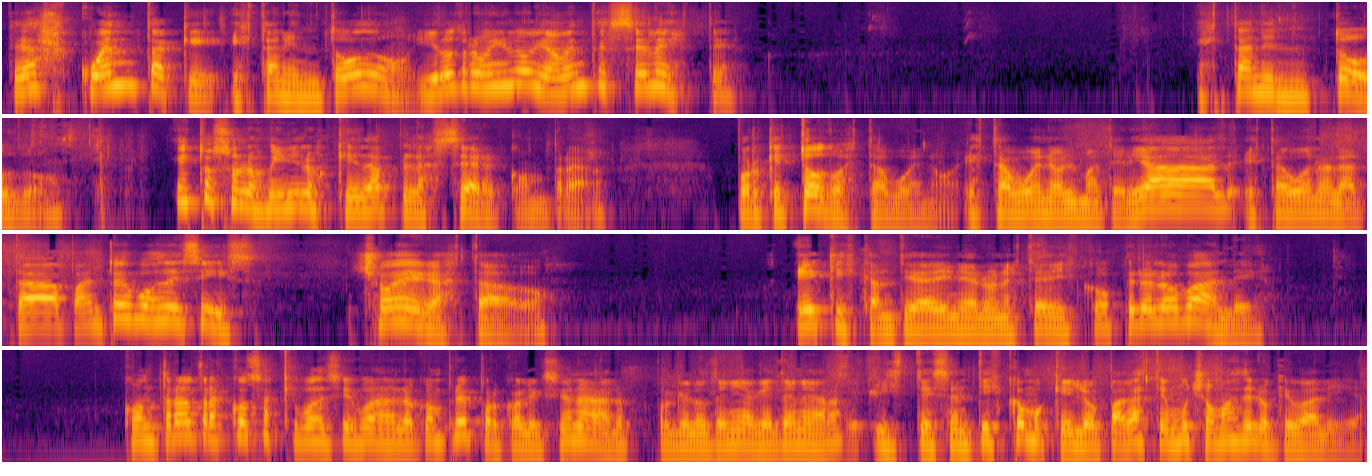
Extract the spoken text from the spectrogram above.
¿Te das cuenta que están en todo? Y el otro vinilo obviamente es celeste. Están en todo. Estos son los vinilos que da placer comprar. Porque todo está bueno. Está bueno el material, está bueno la tapa. Entonces vos decís, yo he gastado X cantidad de dinero en este disco, pero lo vale contra otras cosas que vos decís, bueno, lo compré por coleccionar, porque lo tenía que tener, y te sentís como que lo pagaste mucho más de lo que valía.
